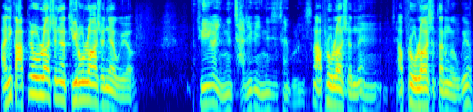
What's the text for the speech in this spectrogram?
아니, 그 앞에 올라가셨냐, 뒤로 올라가셨냐고요. 뒤에가 있는 자리가 있는지 잘 모르겠어요. 앞으로 올라가셨네. 네. 앞으로 올라가셨다는 거고요.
